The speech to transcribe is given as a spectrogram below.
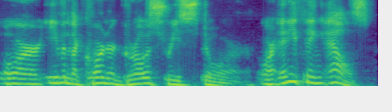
or even the corner grocery store or anything else.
